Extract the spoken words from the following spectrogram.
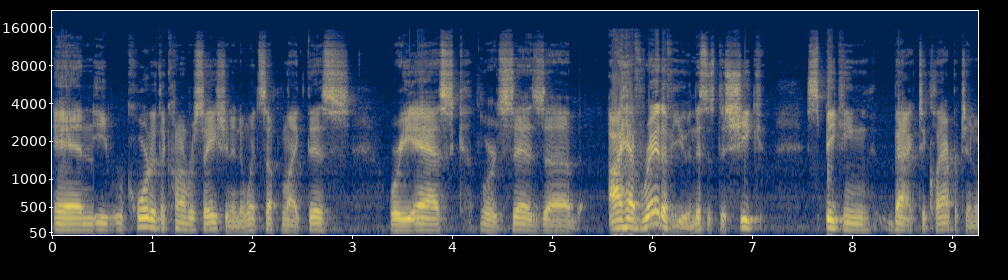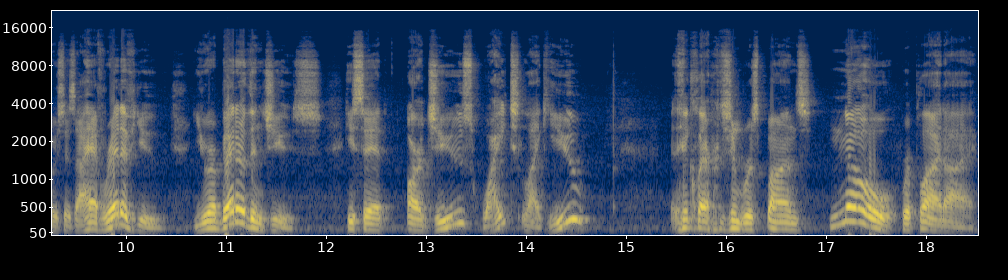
and he recorded the conversation, and it went something like this, where he asked, where it says, uh, I have read of you, and this is the sheik speaking back to Clapperton, where he says, I have read of you. You are better than Jews. He said, Are Jews white like you? And Clapperton responds, No, replied I,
